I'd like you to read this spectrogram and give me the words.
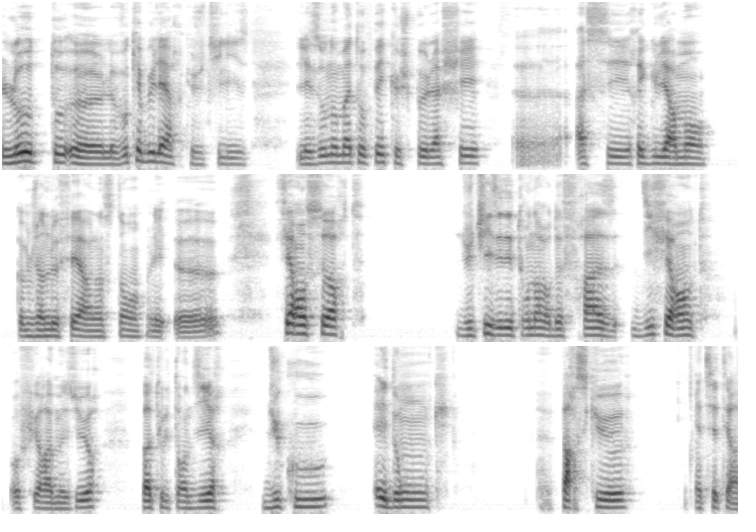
euh, le vocabulaire que j'utilise, les onomatopées que je peux lâcher euh, assez régulièrement, comme je viens de le faire à l'instant, les faire en sorte d'utiliser des tournures de phrases différentes au fur et à mesure, pas tout le temps dire du coup, et donc, parce que, etc.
